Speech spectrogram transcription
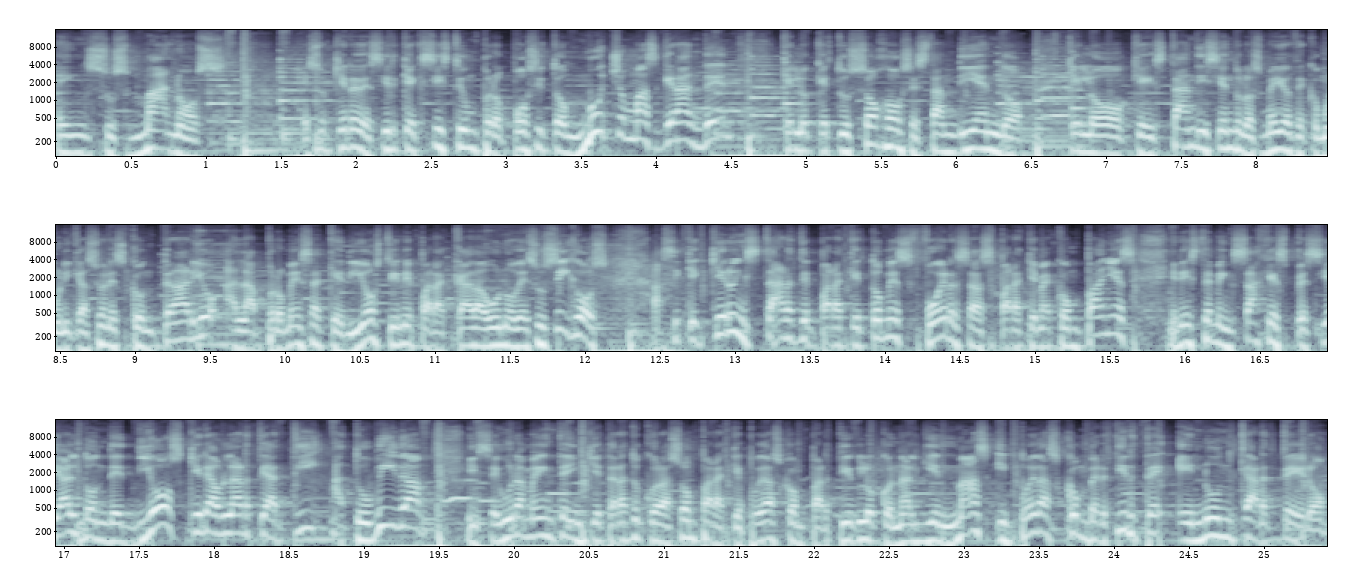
en sus manos. Eso quiere decir que existe un propósito mucho más grande que lo que tus ojos están viendo, que lo que están diciendo los medios de comunicación es contrario a la promesa que Dios tiene para cada uno de sus hijos. Así que quiero instarte para que tomes fuerzas, para que me acompañes en este mensaje especial donde Dios quiere hablarte a ti, a tu vida y seguramente inquietará tu corazón para que puedas compartirlo con alguien más y puedas convertirte en un cartero.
